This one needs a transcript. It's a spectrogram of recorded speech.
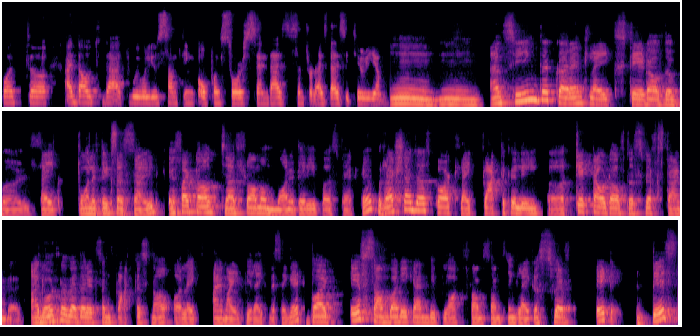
But uh, I doubt that we will use something open source and as centralized as Ethereum. Mm-hmm. And seeing the current like state of the world, like politics aside, if I talk just from a monetary perspective, Russia just got like practically uh, kicked out of the SWIFT standard. I don't know whether it's in practice now or like I might be like missing it. But if somebody can be blocked from something like a SWIFT, it this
